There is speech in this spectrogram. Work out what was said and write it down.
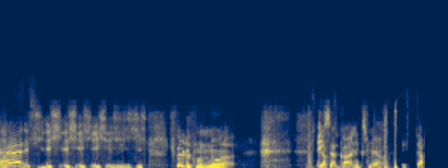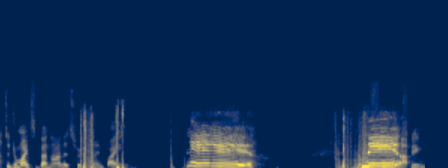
Hä, ich, ich, ich, ich, ich, ich, ich, ich will doch nur. Ich dachte, sag gar nichts mehr. mit dir. Ich dachte, du meinst die Banane zwischen deinen Beinen. Nee. Ach so, Nee. deswegen,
